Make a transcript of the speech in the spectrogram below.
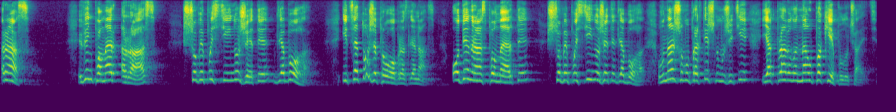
Раз. Він помер раз, щоб постійно жити для Бога. І це теж прообраз для нас. Один раз померти, щоб постійно жити для Бога. В нашому практичному житті, як правило, навпаки виходить.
